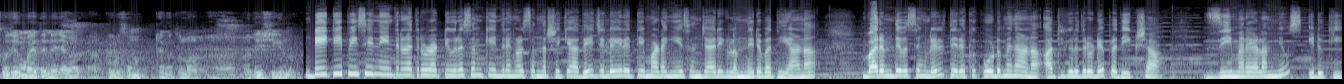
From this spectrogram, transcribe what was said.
സൂചകമായി തന്നെ ഞങ്ങൾ ടൂറിസം രംഗത്തുള്ള പ്രതീക്ഷിക്കുന്നു. ഡി ടി പി സി നിയന്ത്രണത്തിലുള്ള ടൂറിസം കേന്ദ്രങ്ങൾ സന്ദർശിക്കാതെ ജില്ലയിലെത്തി മടങ്ങിയ സഞ്ചാരികളും നിരവധിയാണ്. വരും ദിവസങ്ങളിൽ തിരക്ക് കൂടുമെന്നാണ് അധികൃതരുടെ പ്രതീക്ഷ. C Malayalam news Idukki.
